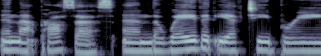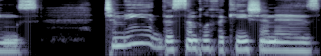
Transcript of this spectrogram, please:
in that process. And the way that EFT brings, to me, the simplification is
